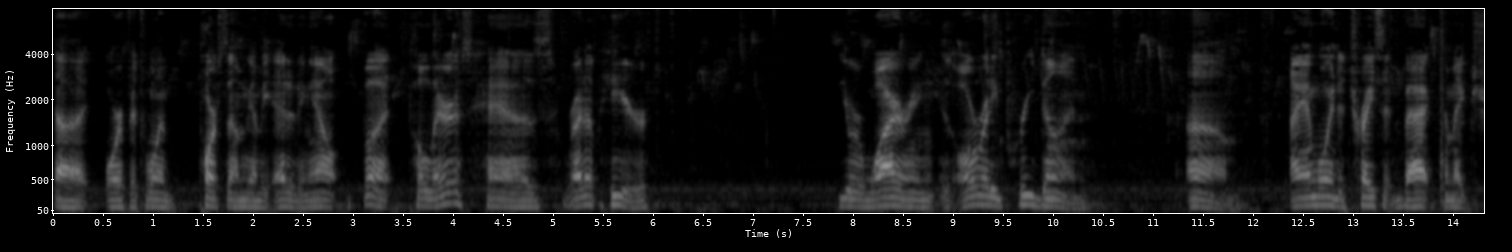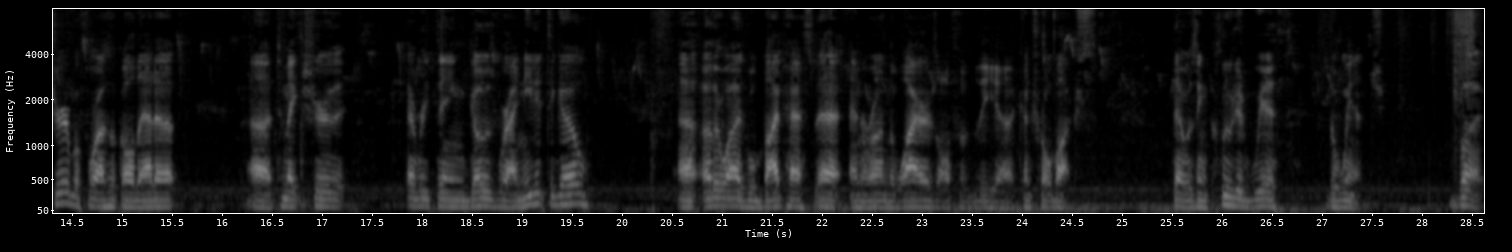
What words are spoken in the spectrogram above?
uh, or if it's one parts that I'm gonna be editing out, but Polaris has right up here, your wiring is already pre-done. Um, I am going to trace it back to make sure before I hook all that up, uh, to make sure that everything goes where I need it to go. Uh, otherwise, we'll bypass that and run the wires off of the uh, control box that was included with the winch. But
